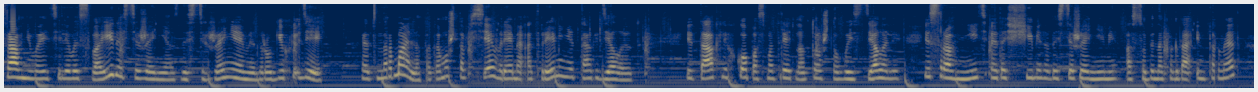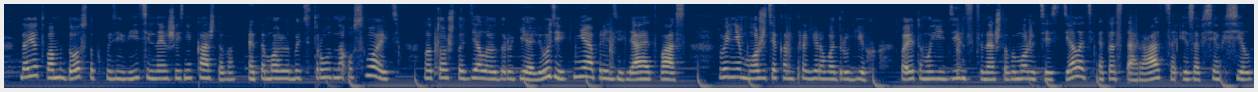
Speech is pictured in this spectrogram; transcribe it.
Сравниваете ли вы свои достижения с достижениями других людей? Это нормально, потому что все время от времени так делают. И так легко посмотреть на то, что вы сделали, и сравнить это с чьими-то достижениями, особенно когда интернет дает вам доступ к удивительной жизни каждого. Это может быть трудно усвоить, но то, что делают другие люди, не определяет вас. Вы не можете контролировать других, поэтому единственное, что вы можете сделать, это стараться изо всех сил,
